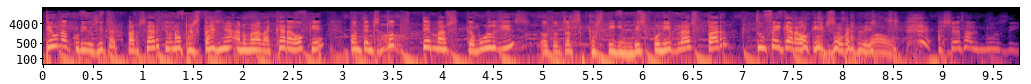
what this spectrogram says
Té una curiositat, per cert, té una pestanya anomenada karaoke, on tens tots temes que vulguis, o tots els que estiguin disponibles, per tu fer karaoke sobre d'ells. Uau. Això és el músic.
